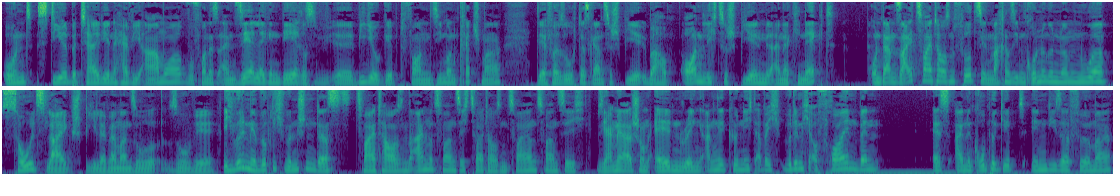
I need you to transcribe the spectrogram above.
und Steel Battalion Heavy Armor, wovon es ein sehr legendäres äh, Video gibt von Simon Kretschmer, der versucht, das ganze Spiel überhaupt ordentlich zu spielen mit einer Kinect. Und dann seit 2014 machen sie im Grunde genommen nur Souls-like Spiele, wenn man so, so will. Ich würde mir wirklich wünschen, dass 2021, 2022, sie haben ja schon Elden Ring angekündigt, aber ich würde mich auch freuen, wenn es eine Gruppe gibt in dieser Firma,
